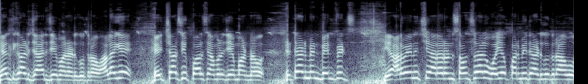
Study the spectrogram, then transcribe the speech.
హెల్త్ కార్డు జారీ చేయమని అడుగుతున్నాం అలాగే హెచ్ఆర్సీ పాలసీ అమలు చేయమంటున్నాము రిటైర్మెంట్ బెనిఫిట్స్ ఈ అరవై నుంచి అరవై రెండు సంవత్సరాలు వయో పరిమితి అడుగుతున్నాము.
